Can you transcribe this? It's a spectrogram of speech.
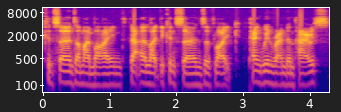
concerns on my mind that are like the concerns of like Penguin Random House,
